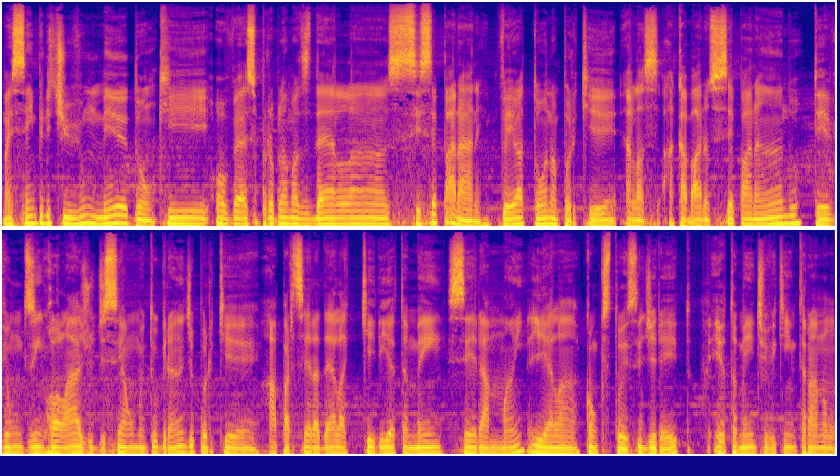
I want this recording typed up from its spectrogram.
mas sempre tive um medo que houvesse problemas delas se separarem. Veio à tona porque elas acabaram se separando, teve um desenrolar judicial muito grande porque a parceira dela queria também ser a mãe e ela conquistou esse direito. Eu também tive que entrar num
